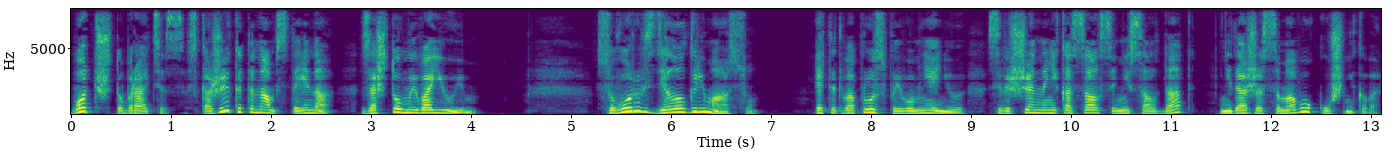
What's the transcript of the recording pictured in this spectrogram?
«Вот что, братец, скажи-ка ты нам, старина, за что мы воюем?» Суворов сделал гримасу. Этот вопрос, по его мнению, совершенно не касался ни солдат, ни даже самого Кушникова.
